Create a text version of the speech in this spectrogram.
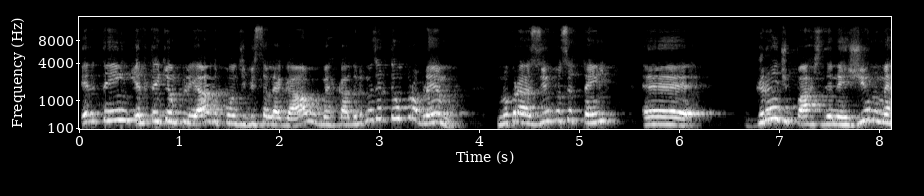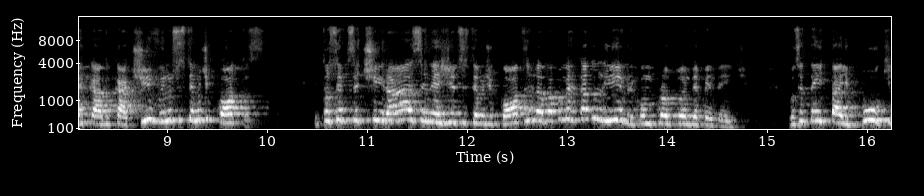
ele tem, ele tem que ampliar do ponto de vista legal o mercado livre, mas ele tem um problema. No Brasil, você tem é, grande parte da energia no mercado cativo e no sistema de cotas. Então, você precisa tirar essa energia do sistema de cotas e levar para o mercado livre, como produtor independente. Você tem Itaipu, que,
